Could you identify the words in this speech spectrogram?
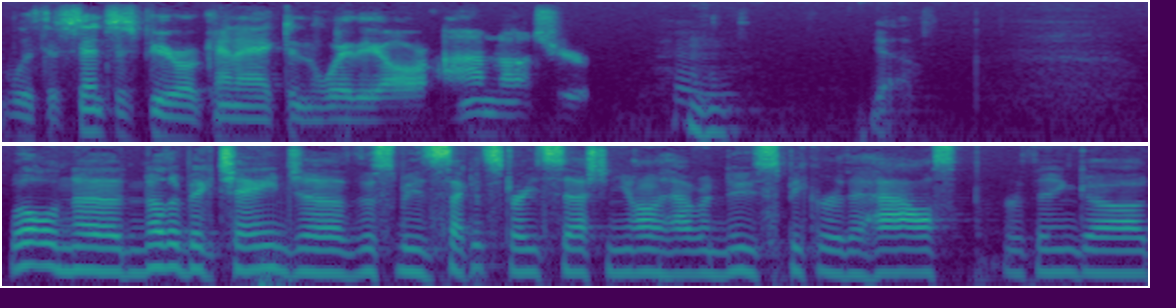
with the Census Bureau kind of acting the way they are, I'm not sure. Yeah. Well, and, uh, another big change. Uh, this will be the second straight session. Y'all have a new Speaker of the House. Everything. Uh,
